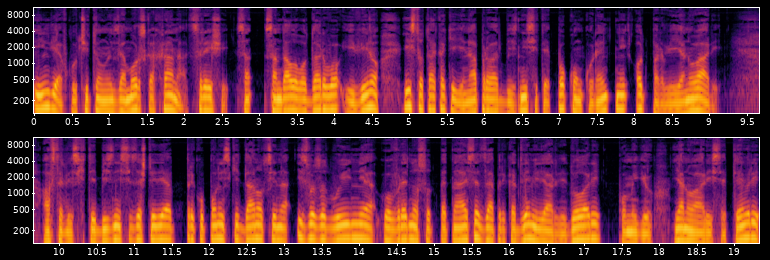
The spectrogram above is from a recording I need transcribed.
Индија, вклучително и за морска храна, цреши, сандалово дрво и вино, исто така ќе ги направат бизнисите поконкурентни од 1 јануари. Австралиските бизниси заштедија преку пониски даноци на извозот во Индија во вредност од 15,2 милиарди долари помеѓу јануари и септември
